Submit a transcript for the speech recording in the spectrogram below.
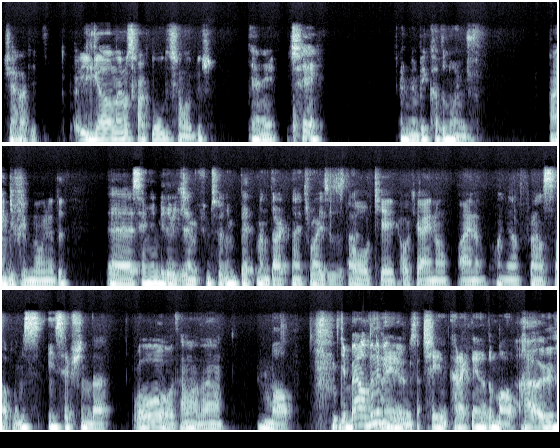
cehalet. İlgi alanlarımız farklı olduğu için olabilir. Yani şey ünlü bir kadın oyuncu. Hangi filmde oynadı? Ee, senin bilebileceğin bir film söyleyeyim. Batman Dark Knight Rises'da Okay, okay, I know, I know. oynayan Fransız ablamız. Inception'da Oo, tamam tamam. Mal. Ya ben adını bilmiyorum mesela. Şeyin, karakterin adı Mal. Ha öyle.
